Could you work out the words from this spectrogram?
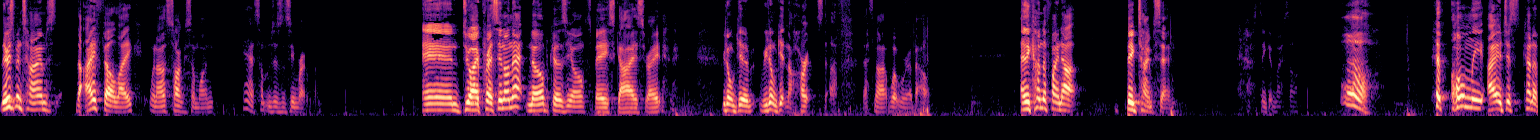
There's been times that I felt like when I was talking to someone, yeah, something doesn't seem right with them. And do I press in on that? No, because you know, space, guys, right? we don't get we don't get in the heart stuff. That's not what we're about. And then come to find out, big time sin. I was thinking to myself, oh, if only I had just kind of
